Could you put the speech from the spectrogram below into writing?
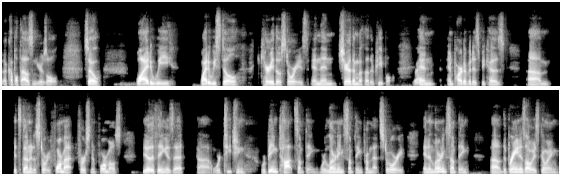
a couple thousand years old. So why do we, why do we still carry those stories and then share them with other people? Right. And, and part of it is because, um, it's done in a story format first and foremost. The other thing is that uh, we're teaching, we're being taught something, we're learning something from that story, and in learning something, uh, the brain is always going,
